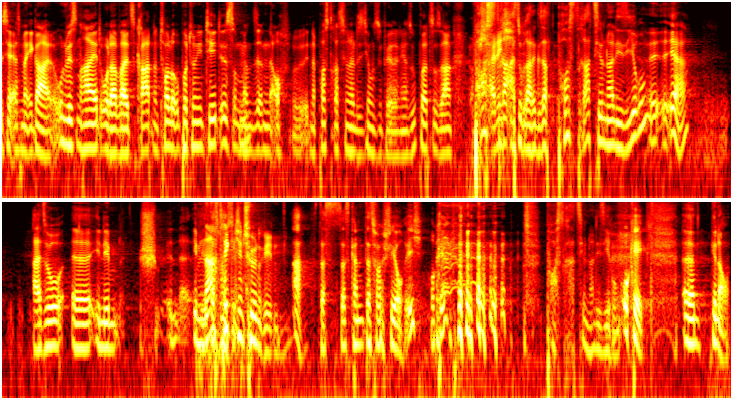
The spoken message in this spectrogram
ist- ja erstmal egal. Unwissenheit oder weil es gerade eine tolle Opportunität ist Mhm. und man dann auch in der Postrationalisierung sind wir dann ja super zu sagen. ja, Post, wahrscheinlich- hast du gerade gesagt, Postrationalisierung? äh, ja, Also äh, in dem Sch in, äh, im nachträglichen Schönreden. Ah, das, das, kann, das verstehe auch ich. Okay. Postrationalisierung. Okay. Ähm, genau.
